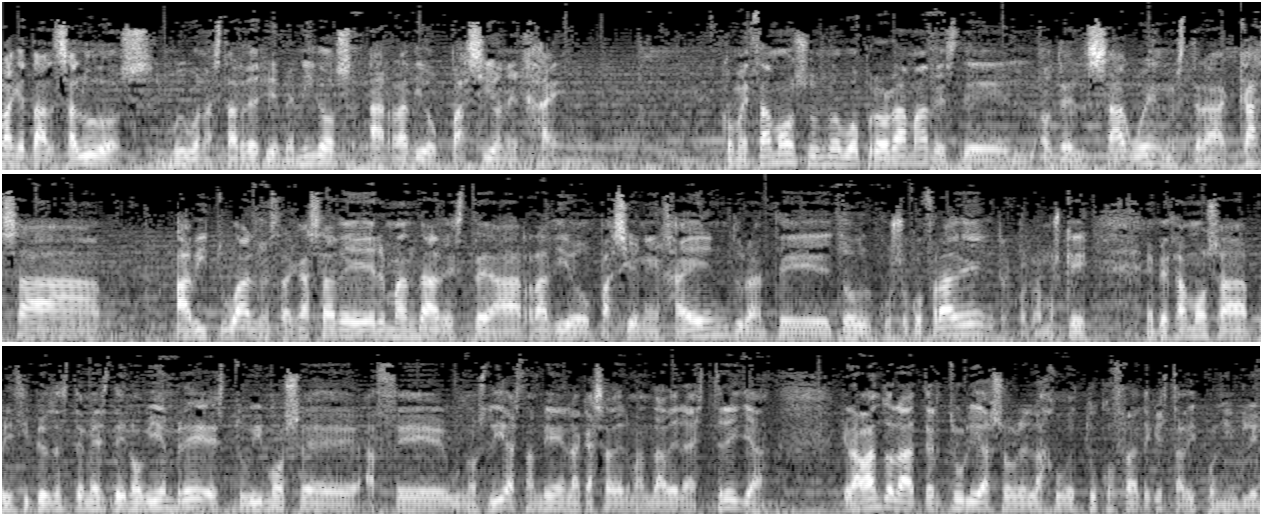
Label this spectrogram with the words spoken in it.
Hola, ¿qué tal? Saludos y muy buenas tardes. Bienvenidos a Radio Pasión en Jaén. Comenzamos un nuevo programa desde el Hotel Sagüe, nuestra casa habitual, nuestra casa de hermandad, esta Radio Pasión en Jaén, durante todo el curso Cofrade. Recordamos que empezamos a principios de este mes de noviembre, estuvimos eh, hace unos días también en la Casa de Hermandad de la Estrella, grabando la tertulia sobre la Juventud Cofrade, que está disponible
